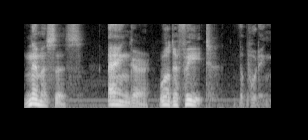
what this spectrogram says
Nemesis, anger will defeat the pudding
